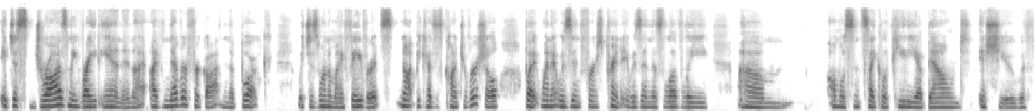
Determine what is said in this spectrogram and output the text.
it just draws me right in and I, i've never forgotten the book which is one of my favorites not because it's controversial but when it was in first print it was in this lovely um, almost encyclopedia bound issue with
